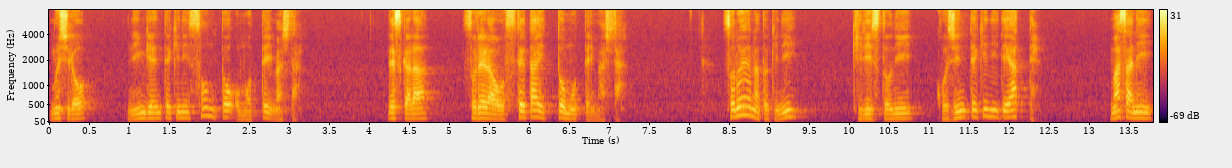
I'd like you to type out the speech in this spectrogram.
むしろ人間的に損と思っていました。ですからそれらを捨てたいと思っていました。そのような時にキリストに個人的に出会ってまさに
